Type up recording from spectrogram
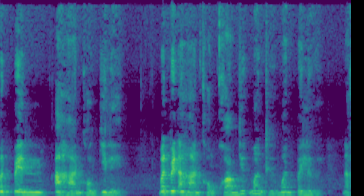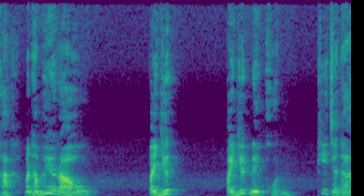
มันเป็นอาหารของกิเลส มันเป็นอาหารของความยึดมั่นถือมั่นไปเลยนะคะ มันทำให้เราไปยึดไปยึดในผลที่จะได้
